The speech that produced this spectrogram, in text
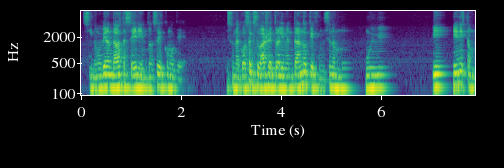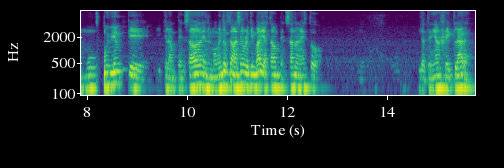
si no me hubieran dado esta serie. Entonces, como que es una cosa que se va retroalimentando, que funciona muy, muy bien y está muy, muy bien que, que, la han pensado en el momento que estaban haciendo Breaking Bad, ya estaban pensando en esto y la tenían re clara.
